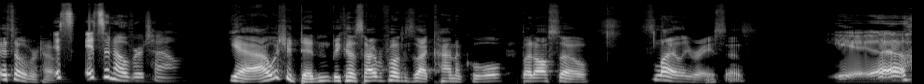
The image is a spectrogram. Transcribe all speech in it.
It's overtone. It's it's an overtone. Yeah, I wish it didn't because cyberpunk is like kind of cool, but also slightly racist. Yeah.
